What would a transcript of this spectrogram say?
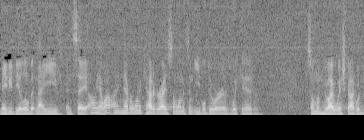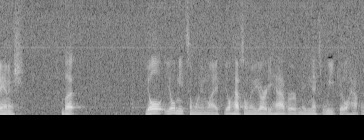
maybe be a little bit naive and say, oh, yeah, well, I never want to categorize someone as an evildoer, as wicked, or someone who I wish God would banish. But you'll, you'll meet someone in life. You'll have someone, you already have, or maybe next week it'll happen.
